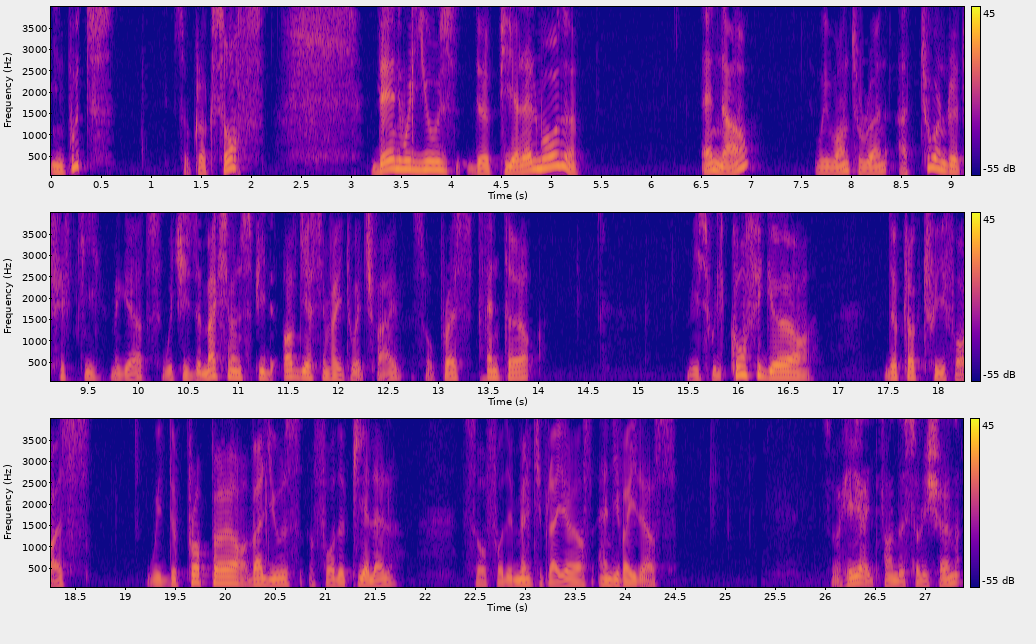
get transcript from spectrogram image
input, so clock source. Then we'll use the PLL mode. And now we want to run at 250 megahertz, which is the maximum speed of the STM32H5. So press enter. This will configure the clock tree for us with the proper values for the PLL, so for the multipliers and dividers. So here it found the solution.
